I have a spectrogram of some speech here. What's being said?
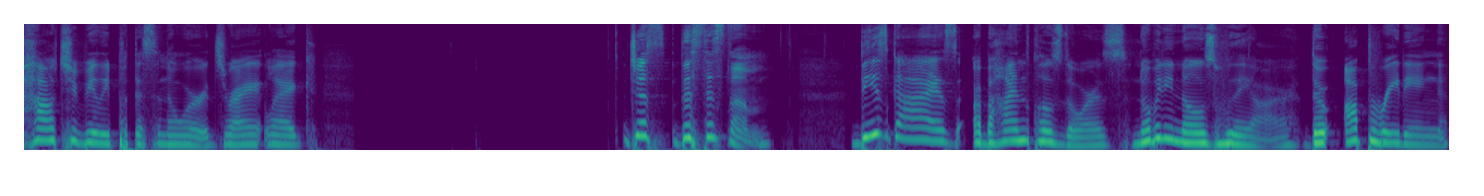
how to really put this in the words right? Like just the system. These guys are behind closed doors. Nobody knows who they are. They're operating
